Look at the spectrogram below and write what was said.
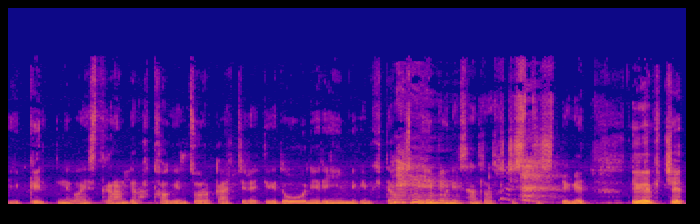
гинт нэг инстаграм дээр отхоогийн зураг гарч ирээ. Тэгээд өө нэр ийм нэг эмхтэй байна. Ийм хүнийг санал болгож ирсэн шүү дээ. Тэгээд бичээд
